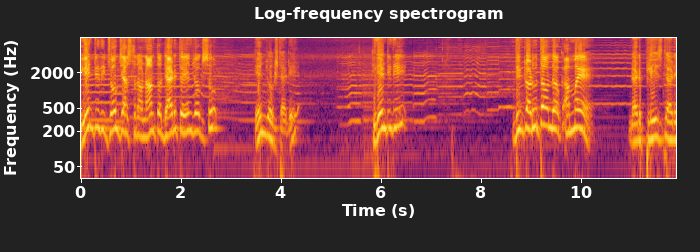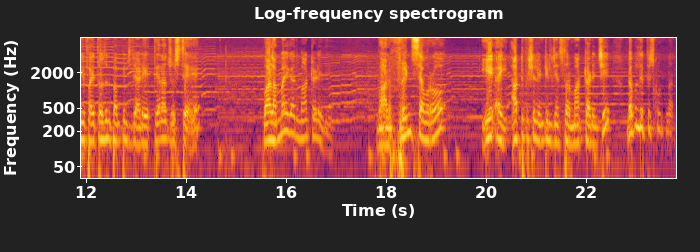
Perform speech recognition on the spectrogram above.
ఏంటిది జోక్ చేస్తున్నావు? నాన్నతో డాడీతో ఏం జోక్స్? ఏం జోక్స్ డాడీ? ఇదేంటిది? దీంట్లో అడుగుతా ఉంది ఒక అమ్మాయి. Daddy please daddy five thousand పంపించి డాడీ తీరా చూస్తే వాళ్ళ అమ్మాయి కాదు మాట్లాడేది. వాళ్ళ ఫ్రెండ్స్ ఎవరో ఏఐ ఆర్టిఫిషియల్ ఇంటెలిజెన్స్తో మాట్లాడించి డబ్బులు తెప్పించుకుంటున్నారు.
